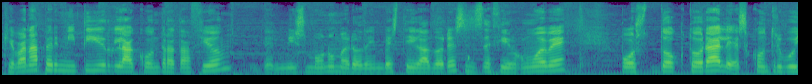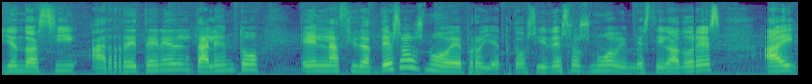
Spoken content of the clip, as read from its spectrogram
que van a permitir la contratación del mismo número de investigadores, es decir, nueve postdoctorales, contribuyendo así a retener el talento en la ciudad. De esos nueve proyectos y de esos nueve investigadores, hay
